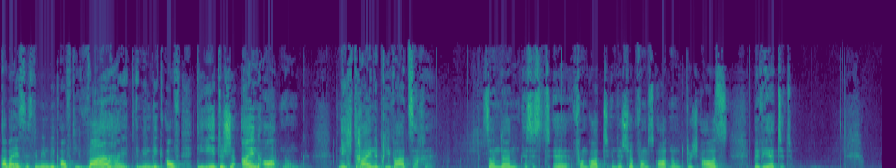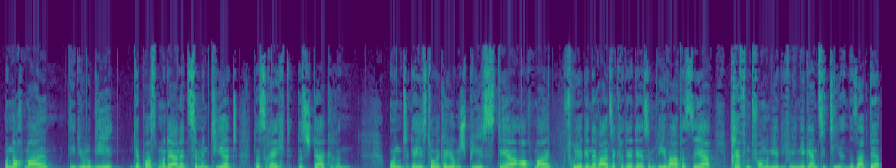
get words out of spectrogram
Aber es ist im Hinblick auf die Wahrheit, im Hinblick auf die ethische Einordnung nicht reine Privatsache, sondern es ist äh, von Gott in der Schöpfungsordnung durchaus bewertet. Und nochmal, die Ideologie der Postmoderne zementiert das Recht des Stärkeren. Und der Historiker Jürgen Spieß, der auch mal früher Generalsekretär der SMD war, hat das sehr treffend formuliert. Ich will ihn hier gern zitieren. Da sagt er,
